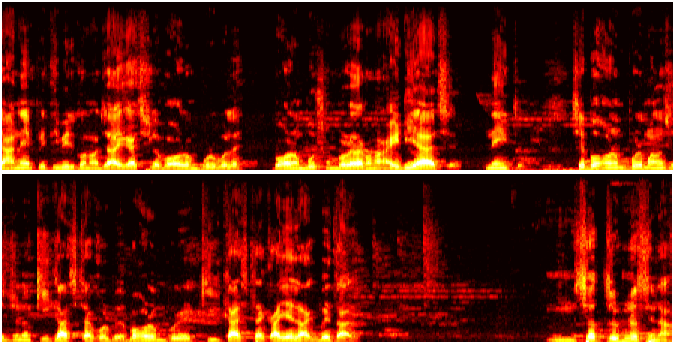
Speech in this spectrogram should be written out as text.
জানে পৃথিবীর কোনো জায়গা ছিল বহরমপুর বলে। বহরমপুর সম্পর্কে তার কোনো আইডিয়া আছে? নেই তো। সে বহরমপুরের মানুষের জন্য কি কাজটা করবে? বহরমপুরের কি কাজটা কাজে লাগবে তার? শত্রুঘ্ন সিনহা,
